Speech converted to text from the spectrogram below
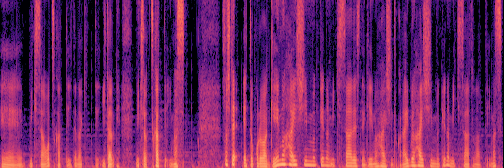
えー、ミキサーを使っていただきていた、ミキサーを使っています。そして、えっと、これはゲーム配信向けのミキサーですね。ゲーム配信とかライブ配信向けのミキサーとなっています。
